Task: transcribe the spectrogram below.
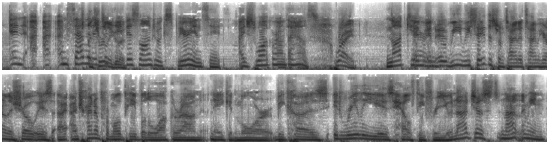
And I, I'm sad that It's it really took me good. this long to experience it. I just walk around the house, Right. not And, caring. and, and we, we say this from time to time here on the show is I, I'm trying to promote people to walk around naked more because it really is healthy for you. Not just, not, I mean,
